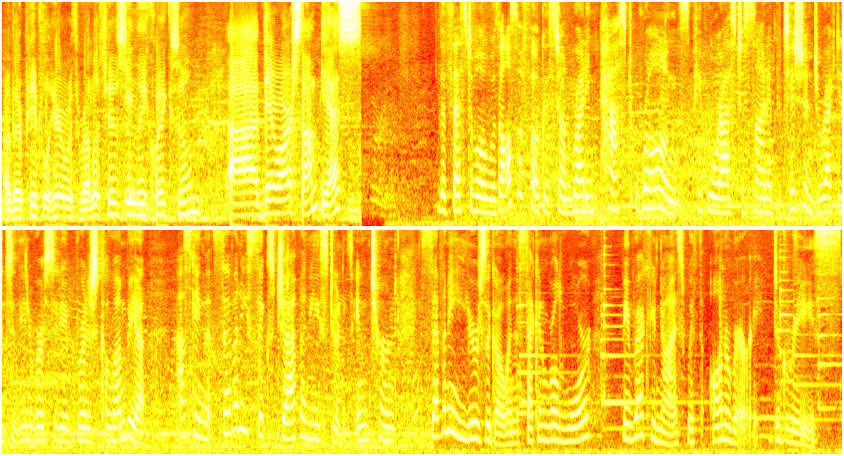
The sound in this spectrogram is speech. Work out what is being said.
Are there people here with relatives in the quake zone? Uh, there are some, yes. The festival was also focused on righting past wrongs. People were asked to sign a petition directed to the University of British Columbia asking that 76 Japanese students interned 70 years ago in the Second World War be recognized with honorary degrees.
